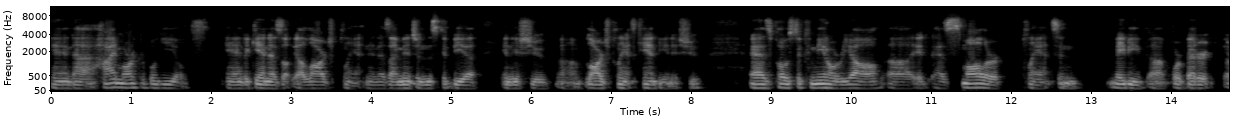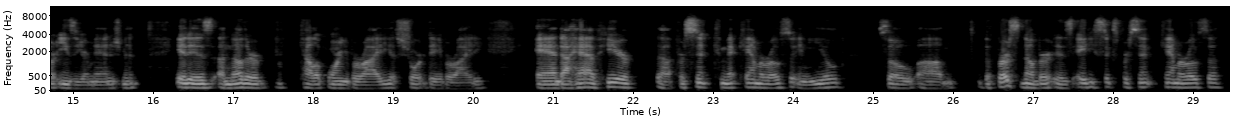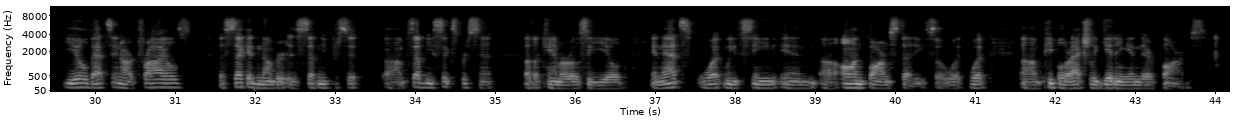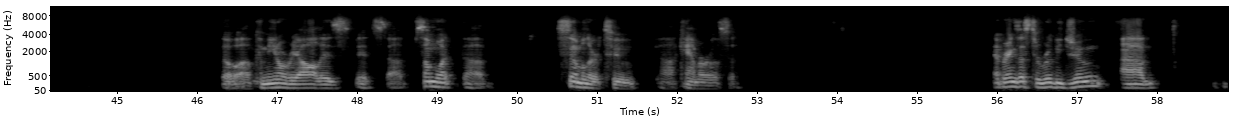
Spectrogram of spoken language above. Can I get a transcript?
and uh, high marketable yields. And again, as a, a, large plant. And as I mentioned, this could be a, an issue. Um, large plants can be an issue. As opposed to Camino Real, uh, it has smaller plants and maybe uh, for better or easier management. It is another California variety, a short day variety. And I have here uh, percent Camarosa in yield. So um, the first number is 86% Camarosa yield. That's in our trials. The second number is 70%, um, 76% of a Camarosa yield. And that's what we've seen in uh, on-farm studies. So what, what um, people are actually getting in their farms. So uh, Camino Real is, it's uh, somewhat uh, similar to uh, Camarosa. That brings us to Ruby June. Um,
